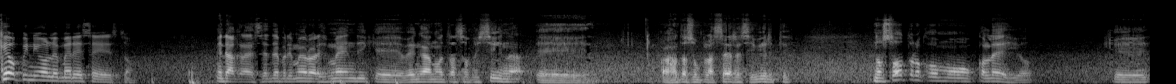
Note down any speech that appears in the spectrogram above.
¿Qué opinión le merece esto? Mira, agradecerte primero a Arismendi que venga a nuestras oficinas. Eh, para nosotros es un placer recibirte. Nosotros como colegio, que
